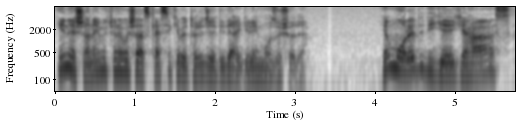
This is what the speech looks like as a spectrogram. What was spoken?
این نشانه می‌تونه باشه از کسی که به طور جدی درگیر این موضوع شده. یا مورد دیگه ای که هست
